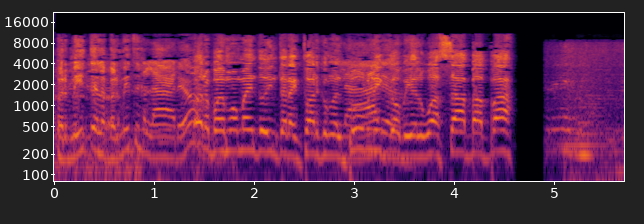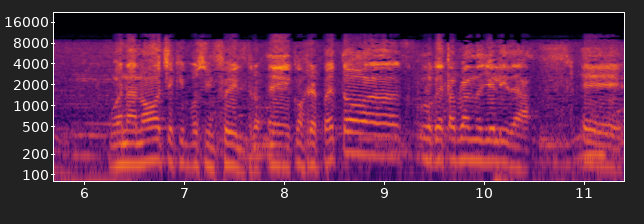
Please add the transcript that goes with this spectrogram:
Permite, la permite. Claro. Bueno, pues es momento de interactuar con el Claro. público vía el WhatsApp, papá. Buenas noches, equipo sin filtro. Eh, con respecto a lo que está hablando Yelida, eh,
